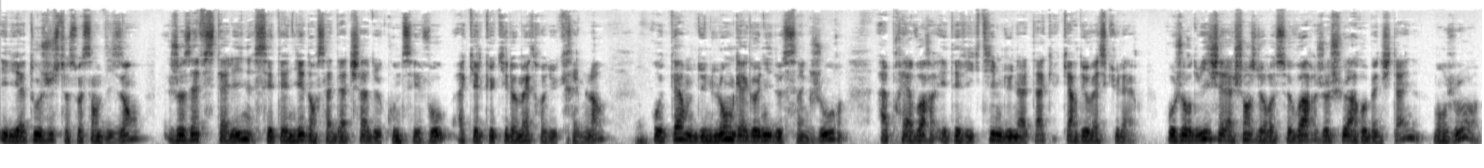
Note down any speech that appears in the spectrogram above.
il y a tout juste 70 ans, Joseph Staline s'éteignait dans sa datcha de Kuntsevo, à quelques kilomètres du Kremlin, au terme d'une longue agonie de cinq jours, après avoir été victime d'une attaque cardiovasculaire. Aujourd'hui, j'ai la chance de recevoir Joshua Rubenstein. Bonjour.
